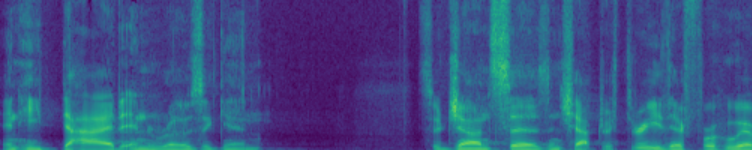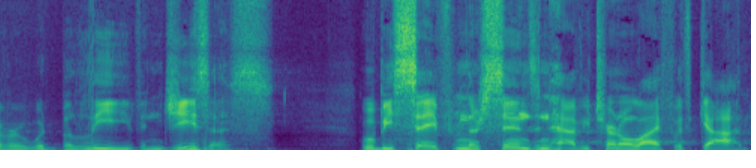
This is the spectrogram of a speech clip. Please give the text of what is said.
and he died and rose again. So John says in chapter 3 Therefore, whoever would believe in Jesus will be saved from their sins and have eternal life with God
